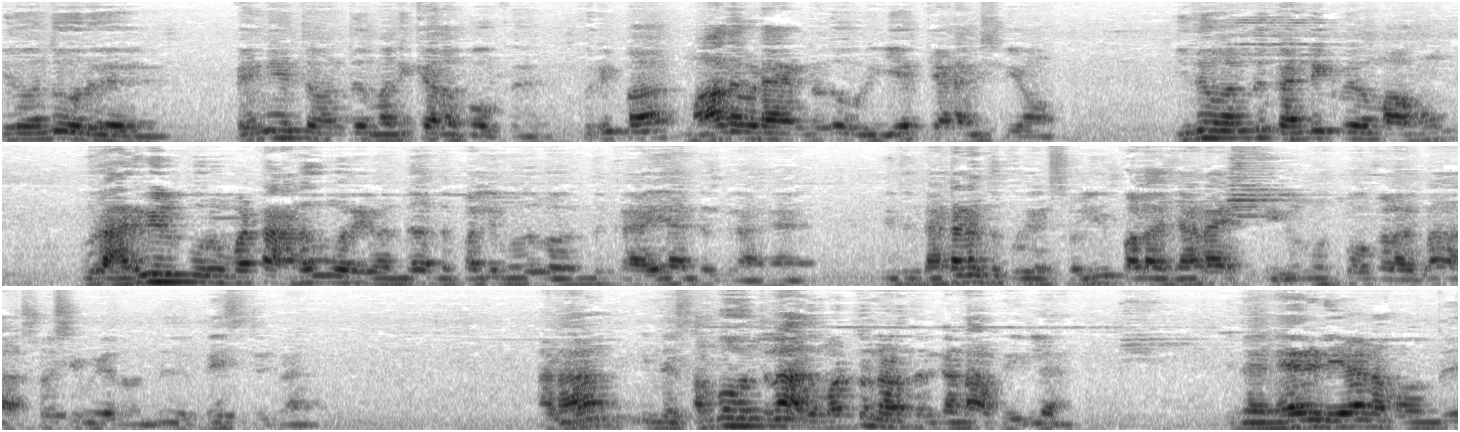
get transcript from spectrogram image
இது வந்து ஒரு பெண்ணியத்தை வந்து மதிக்காத போக்கு. குறிப்பா மாதவிடாய்ன்றது ஒரு இயற்கையான விஷயம். இதை வந்து கண்டிக்கு விதமாகவும் ஒரு அறிவியல் பூர்வமற்ற அணுகுமுறை வந்து அந்த பள்ளி முதல்வர் வந்து கையாண்டிருக்கிறாங்க இது கட்டணத்துக்குரிய சொல்லி பல ஜனநாயகிகள் சக்திகள் முற்போக்காளர்லாம் சோசியல் மீடியாவில் வந்து பேசிட்டு இருக்காங்க ஆனா இந்த சம்பவத்துல அது மட்டும் நடந்திருக்கானா? அப்படி இல்லை. இதை நேரடியா நம்ம வந்து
